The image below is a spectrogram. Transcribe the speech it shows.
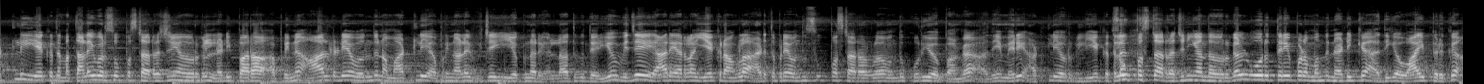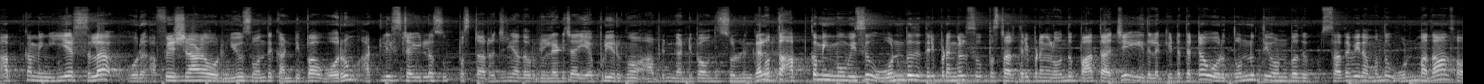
அட்லி இயக்க நம்ம தலைவர் சூப்பர் ஸ்டார் ரஜினி அவர்கள் நடிப்பாரா அப்படின்னு. ஆல்ரெடியாக வந்து நம்ம அட்லி அப்படின்னாலே விஜய் இயக்குனர் எல்லாத்துக்கும் தெரியும். விஜய் யார் யாரெல்லாம் இயக்குறாங்களோ அடுத்தபடியாக வந்து சூப்பர் ஸ்டார் அவர்களை வந்து குறி வைப்பாங்க. அதேமாரி அட்லி அவர்கள் இயக்கத்தில் சூப்பர் ஸ்டார் ரஜினிகாந்த் அவர்கள் ஒரு திரைப்படம் வந்து நடிக்க அதிக வாய்ப்பு இருக்கு. அப்கமிங் இயர்ஸில் ஒரு அஃபிஷியலான ஒரு நியூஸ் வந்து கண்டிப்பாக வரும். அட்லீஸ்ட் ஸ்டைலில் சூப்பர் ஸ்டார் ரஜினிகாந்த் அவர்கள் நடித்தா எப்படி இருக்கும் அப்படின்னு கண்டிப்பாக வந்து சொல்லுங்கள். மொத்தம் அப்கமிங் மூவிஸ் ஒன்பது திரைப்படங்கள் சூப்பர் ஸ்டார் திரைப்படங்கள் வந்து பார்த்தாச்சு. இதில் கிட்டத்தட்ட ஒரு தொண்ணூற்றி ஒன்பது சதவீதம் வந்து உண்மை தான் ஸோ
